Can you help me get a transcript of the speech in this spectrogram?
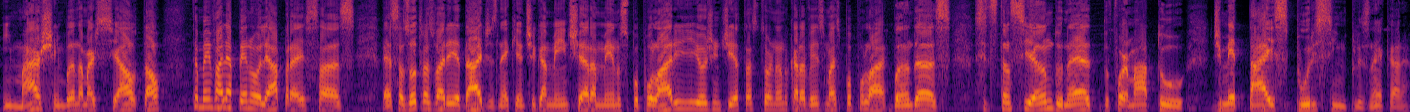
em marcha, em banda marcial tal, também vale a pena olhar para essas, essas outras variedades, né? Que antigamente era menos popular e hoje em dia está se tornando cada vez mais popular. Bandas se distanciando, né? Do formato de metal metais puro e simples, né, cara?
